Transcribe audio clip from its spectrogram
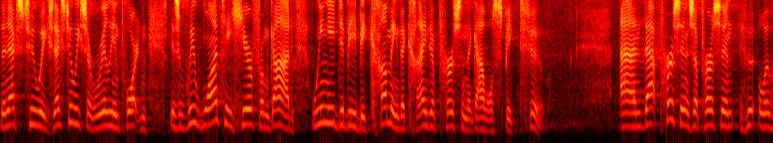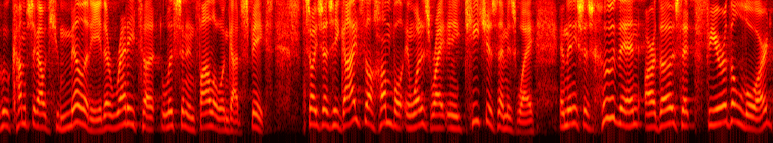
the next two weeks, next two weeks are really important, is if we want to hear from God, we need to be becoming the kind of person that God will speak to. And that person is a person who, who comes to God with humility. They're ready to listen and follow when God speaks. So he says, He guides the humble in what is right and He teaches them His way. And then He says, Who then are those that fear the Lord?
